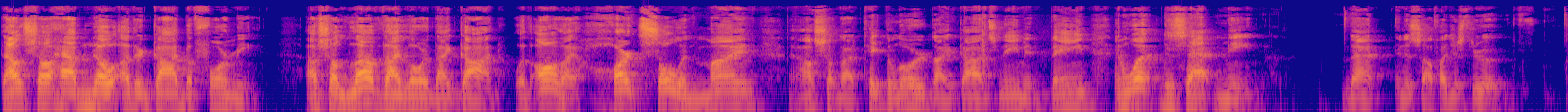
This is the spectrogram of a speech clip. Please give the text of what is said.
Thou shalt have no other God before me. Thou shalt love thy Lord thy God with all thy heart, soul, and mind. Thou shalt not take the Lord thy God's name in vain. And what does that mean? That in itself. I just threw a,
